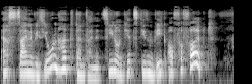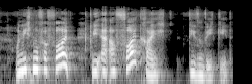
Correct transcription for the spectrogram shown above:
erst seine Vision hat, dann seine Ziele und jetzt diesen Weg auch verfolgt und nicht nur verfolgt, wie er erfolgreich diesen Weg geht.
